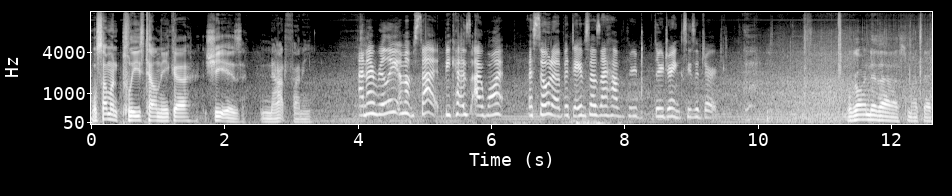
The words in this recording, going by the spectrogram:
Will someone please tell Nika she is not funny? And I really am upset because I want a soda, but Dave says I have three three drinks. He's a jerk. We're going to the Smart Bay.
